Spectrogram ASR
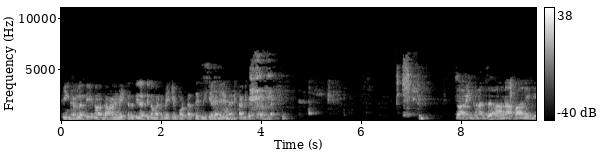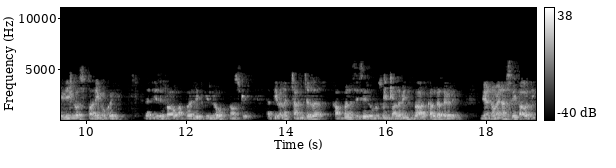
පින් කරලා තියෙනවා දාන මෙච්චර දීලා තියෙනවා මට මේකෙන් පොඩ්ඩක් දෙන්න කියලා එහෙම නිකන් කරන්න බෑ. ස්වාමීන් වහන්සේ ආනාපානයේ ගෙවි ගොස් පරිමුඛයි. that is above upper lip below nostril. ඇතිවන චංචල කම්පන සිසිල් උණුසුම් බලමින් හුඟක් කල් ගත කෙරේ. මෙය නොවෙනස් වී පවතී.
